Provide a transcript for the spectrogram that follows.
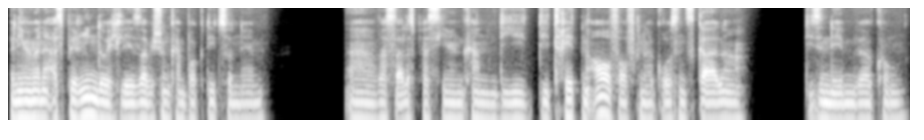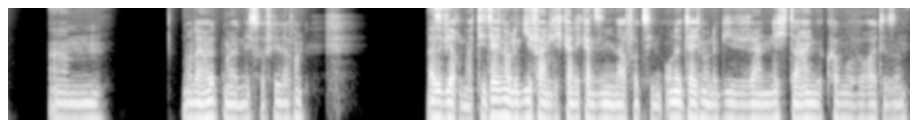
Wenn ich mir meine Aspirin durchlese, habe ich schon keinen Bock, die zu nehmen. Äh, was alles passieren kann. Die, die treten auf auf einer großen Skala, diese Nebenwirkungen. Ähm, nur da hört man halt nicht so viel davon. Also wie auch immer, die Technologiefeindlichkeit, ich kann sie nicht nachvollziehen. Ohne Technologie, wir wären nicht dahin gekommen, wo wir heute sind.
